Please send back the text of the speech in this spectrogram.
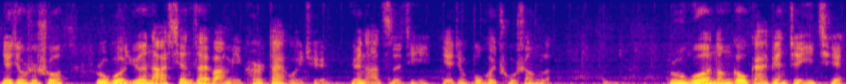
也就是说，如果约拿现在把米克尔带回去，约拿自己也就不会出生了。如果能够改变这一切，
